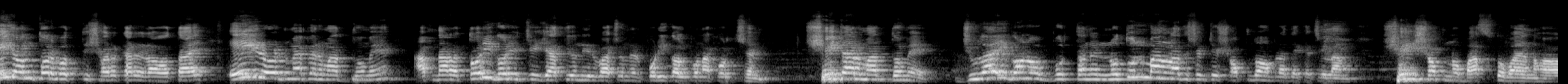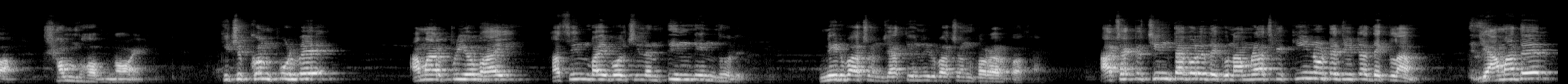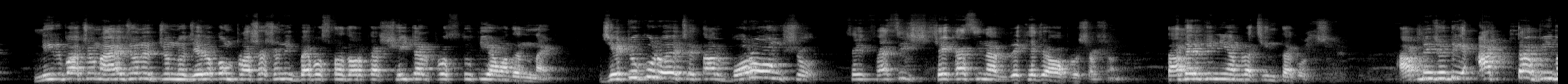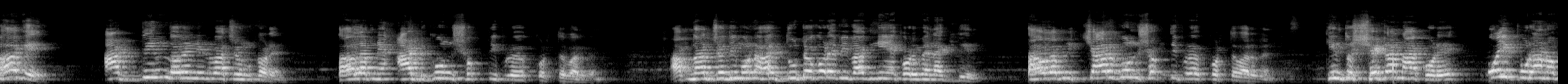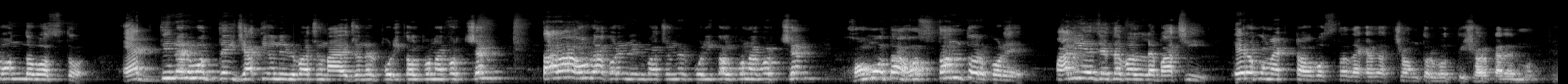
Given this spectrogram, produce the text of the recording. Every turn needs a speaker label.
Speaker 1: এই অন্তর্বর্তী সরকারের আওতায় এই রোডম্যাপের মাধ্যমে আপনারা তড়িঘড়ি যে জাতীয় নির্বাচনের পরিকল্পনা করছেন, সেইটার মাধ্যমে জুলাই গণ অভ্যুত্থানের নতুন বাংলাদেশের যে স্বপ্ন আমরা দেখেছিলাম, সেই স্বপ্ন বাস্তবায়ন হওয়া সম্ভব নয়। কিছুক্ষণ পূর্বে আমার প্রিয় ভাই হাসিন ভাই বলছিলেন, তিন দিন ধরে নির্বাচন, জাতীয় নির্বাচন করার কথা। আচ্ছা একটা চিন্তা করে দেখুন, আমরা আজকে কি নোটে যেটা দেখলাম যে আমাদের নির্বাচন আয়োজনের জন্য যেরকম প্রশাসনিক ব্যবস্থা দরকার, সেইটার প্রস্তুতি আমাদের নাই। যেটুকু রয়েছে তার বড় অংশ সেই ফ্যাসিস্ট শেখ হাসিনার রেখে যাওয়া প্রশাসন। তাদেরকে নিয়ে আমরা চিন্তা করছি। আপনি যদি আটটা বিভাগে আট দিন ধরে নির্বাচন করেন, তাহলে আপনি আট গুণ শক্তি প্রয়োগ করতে পারবেন। আপনার যদি মনে হয় দুটো করে বিভাগ নিয়ে করবেন একদিন, তাহলে আপনি চার গুণ শক্তি প্রয়োগ করতে পারবেন। কিন্তু সেটা না করে ওই পুরানো বন্দোবস্ত একদিনের মধ্যেই জাতীয় নির্বাচন আয়োজনের পরিকল্পনা করছেন, তারা ওরা করে নির্বাচনের পরিকল্পনা করছেন, ক্ষমতা হস্তান্তর করে পালিয়ে যেতে পারলে বাঁচি, এরকম একটা অবস্থা দেখা যাচ্ছে অন্তর্বর্তী সরকারের মধ্যে।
